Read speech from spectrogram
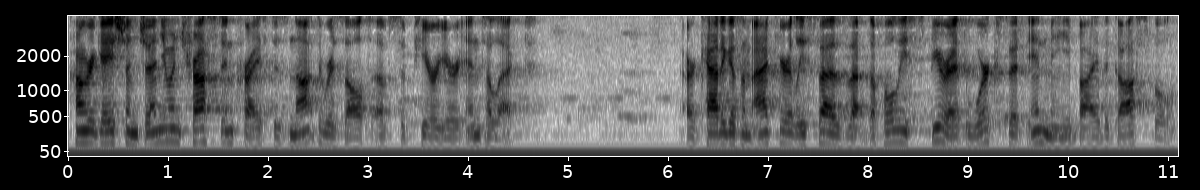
Congregation, genuine trust in Christ is not the result of superior intellect. Our catechism accurately says that the Holy Spirit works it in me by the gospel.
